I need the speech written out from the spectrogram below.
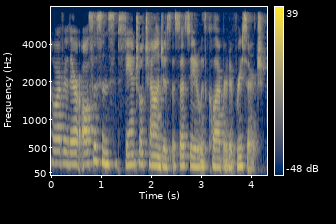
However, there are also some substantial challenges associated with collaborative research.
